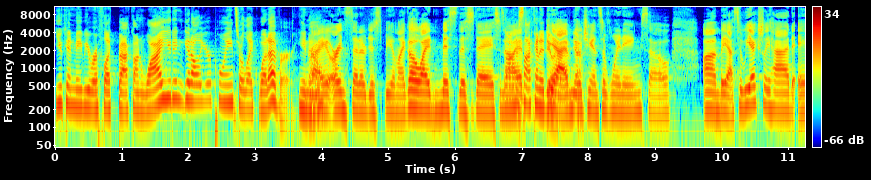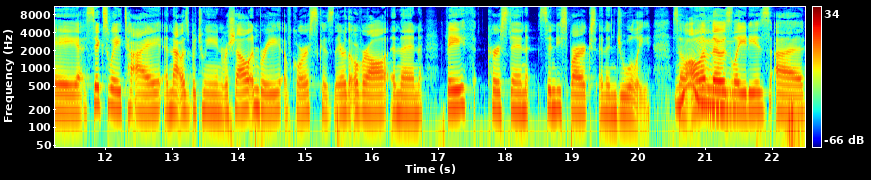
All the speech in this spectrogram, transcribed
you can maybe reflect back on why you didn't get all your points or like whatever, you know. Right, or instead of just being like, "Oh, I missed this day, so, now I'm have, not gonna do yeah, it. I have no Yeah. chance of winning." So, um, but yeah, so we actually had a six-way tie, and that was between Rochelle and Bree, of course, because they're the overall, and then Faith, Kirsten, Cindy Sparks, and then Julie. So all of those Mm. ladies uh,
